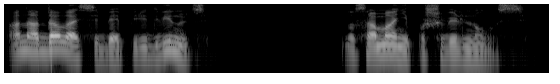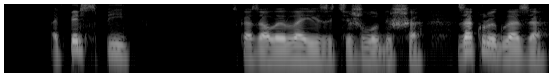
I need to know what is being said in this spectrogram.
Она отдала себя передвинуть, но сама не пошевельнулась. «А теперь спи», — сказала Элоиза, тяжело дыша. «Закрой глаза».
